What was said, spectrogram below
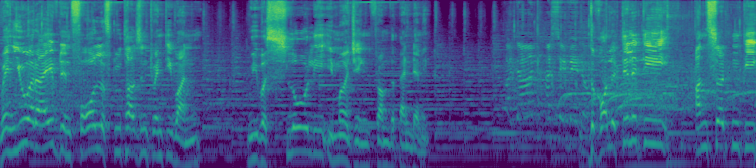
When you arrived in fall of 2021, we were slowly emerging from the pandemic. The volatility, uncertainty,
